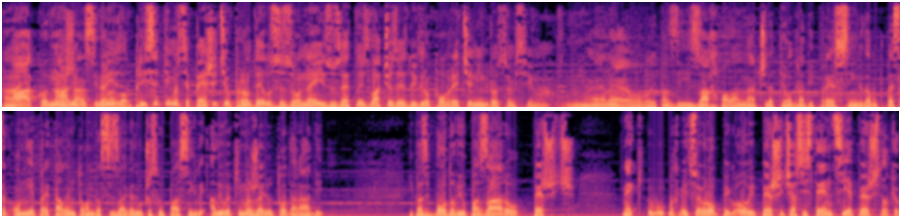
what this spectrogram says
A ako nije u šansi, nema gol. Prisetimo se Pešić je u prvom delu sezone izuzetno izvlačio zvezdu, igrao povrećen, igrao sam mislim Ne, ne, ovaj, pazi, i zahvalan, znači da ti odradi pressing, da, pa sad, on nije pretalentovan da se zagadi učestvuje u pas igri, ali uvek ima želju to da radi. I pazi, bodovi u pazaru, Pešić. Neki, u utakmicu u Evropi, golovi Pešić, asistencije Pešić, tako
